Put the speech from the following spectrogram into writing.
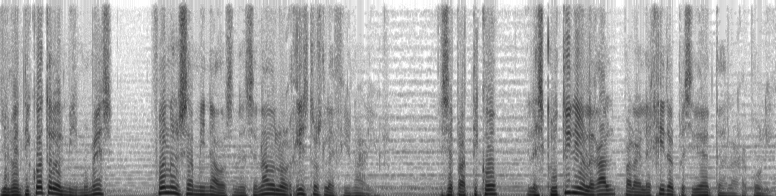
y el 24 del mismo mes fueron examinados en el Senado los registros eleccionarios y se practicó el escrutinio legal para elegir al presidente de la República.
